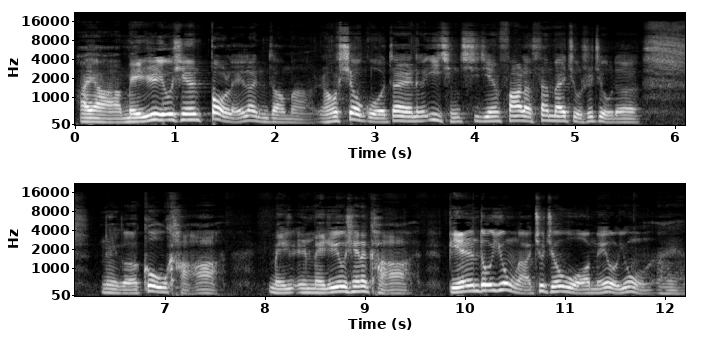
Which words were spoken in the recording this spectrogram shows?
哎呀，每日优先爆雷了，你知道吗？然后效果在那个疫情期间发了三百九十九的那个购物卡，每每日优先的卡，别人都用了，就只有我没有用，哎呀。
